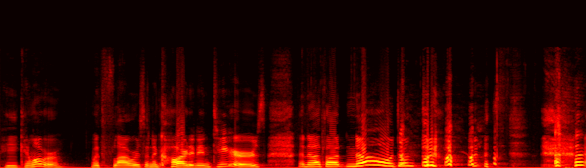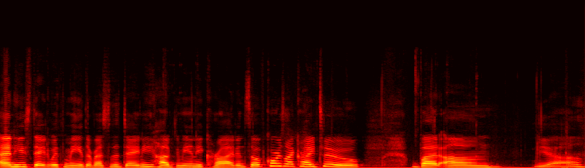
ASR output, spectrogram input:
he came over with flowers and a card and in tears. And I thought, no, don't do and he stayed with me the rest of the day and he hugged me and he cried. And so, of course, I cried too. But um, yeah,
